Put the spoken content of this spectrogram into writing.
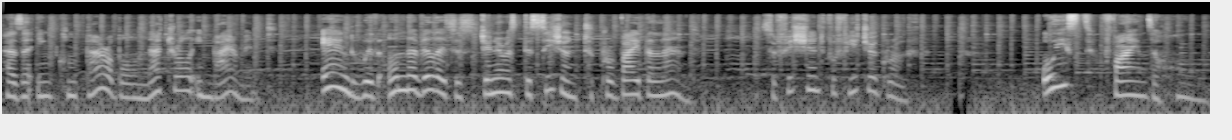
has an incomparable natural environment. And with Onna Village's generous decision to provide the land, sufficient for future growth, OIST finds a home.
